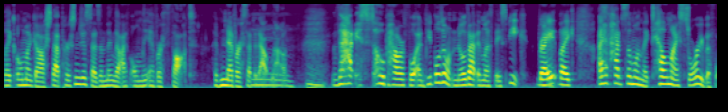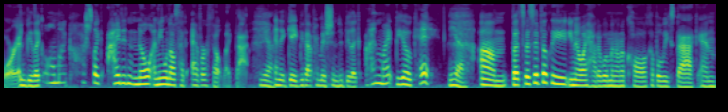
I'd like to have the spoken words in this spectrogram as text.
like, oh my gosh, that person just said something that I've only ever thought. I've never said it out loud. Mm. Mm. That is so powerful. And people don't know that unless they speak, right? Like, I have had someone like tell my story before and be like, oh my gosh, like I didn't know anyone else had ever felt like that. Yeah. And it gave me that permission to be like, I might be okay. Yeah. Um, but specifically, you know, I had a woman on a call a couple weeks back and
